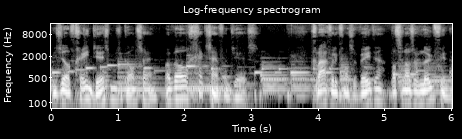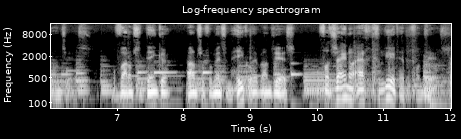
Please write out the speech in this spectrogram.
die zelf geen jazzmuzikant zijn, maar wel gek zijn van jazz. Graag wil ik van ze weten wat ze nou zo leuk vinden aan jazz. Of waarom ze denken waarom zoveel mensen een hekel hebben aan jazz. Of wat zij nou eigenlijk geleerd hebben van jazz.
